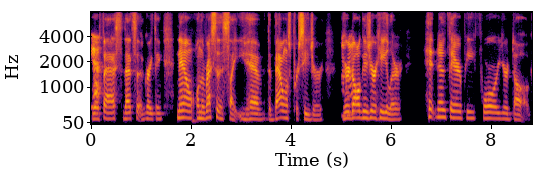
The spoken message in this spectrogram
yeah. real fast. That's a great thing. Now, on the rest of the site, you have the balance procedure. Your mm-hmm. dog is your healer, hypnotherapy for your dog.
